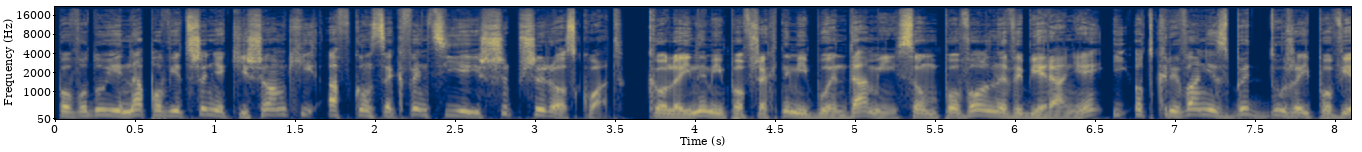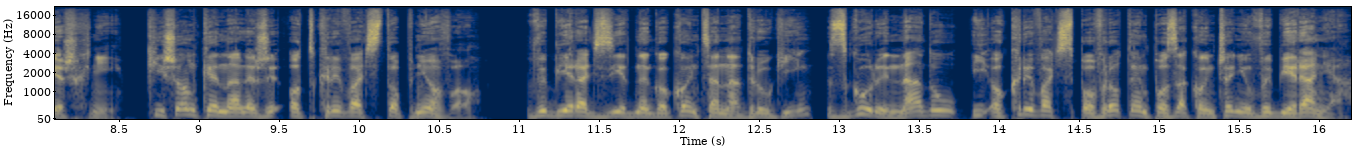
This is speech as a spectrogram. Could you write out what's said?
powoduje napowietrzenie kiszonki, a w konsekwencji jej szybszy rozkład. Kolejnymi powszechnymi błędami są powolne wybieranie i odkrywanie zbyt dużej powierzchni. Kiszonkę należy odkrywać stopniowo. Wybierać z jednego końca na drugi, z góry na dół i okrywać z powrotem po zakończeniu wybierania.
